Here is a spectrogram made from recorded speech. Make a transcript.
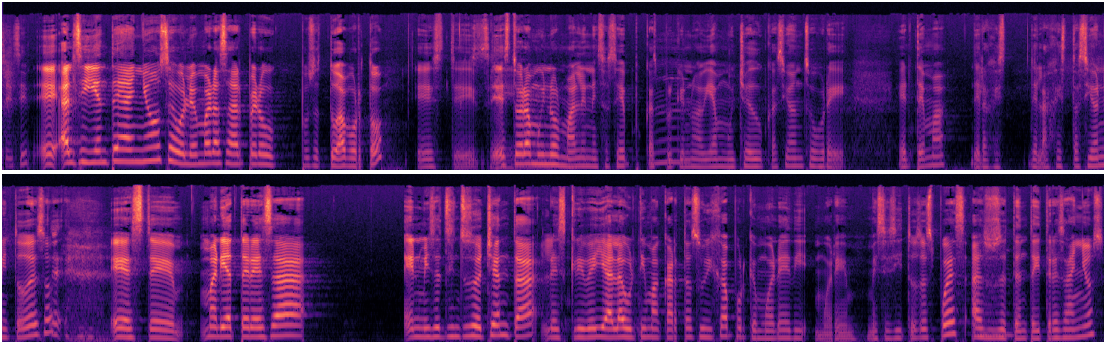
Sí, sí. Eh, al siguiente año se volvió a embarazar, pero pues tu- abortó. Este, Sí. Esto era muy normal en esas épocas porque Mm. no había mucha educación sobre el tema de la, ges- de la gestación y todo eso. Este, María Teresa en 1780 le escribe ya la última carta a su hija porque muere, muere mesecitos después, a sus 73 años.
